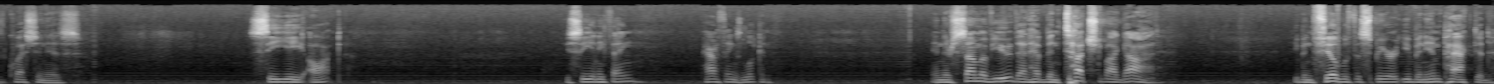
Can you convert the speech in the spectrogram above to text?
The question is See ye aught? You see anything? How are things looking? And there's some of you that have been touched by God. You've been filled with the Spirit, you've been impacted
